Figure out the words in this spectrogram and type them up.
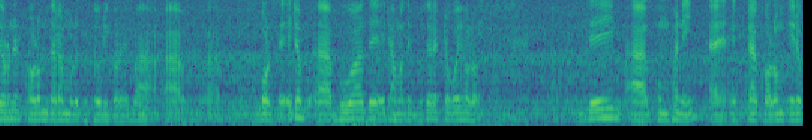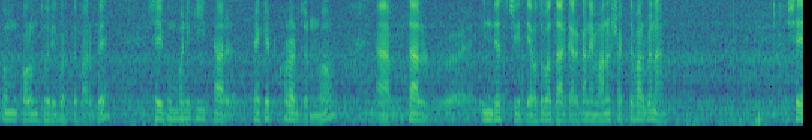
ধরনের কলম যারা মূলত তৈরি করে বা বলছে, এটা ভুয়া যে এটা আমাদের বোঝার একটা বই হলো, যেই কোম্পানি একটা কলম, এরকম কলম তৈরি করতে পারবে, সেই কোম্পানি কি তার প্যাকেট করার জন্য তার ইন্ডাস্ট্রিতে অথবা তার কারখানায় মানুষ রাখতে পারবে না? সে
